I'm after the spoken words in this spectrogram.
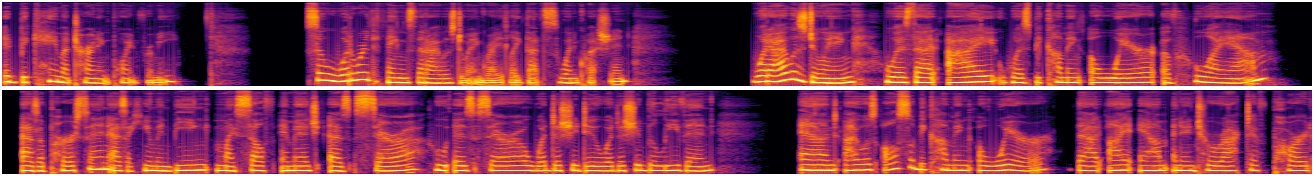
it became a turning point for me. So, what were the things that I was doing, right? Like, that's one question. What I was doing was that I was becoming aware of who I am as a person, as a human being, my self image as Sarah. Who is Sarah? What does she do? What does she believe in? And I was also becoming aware that I am an interactive part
